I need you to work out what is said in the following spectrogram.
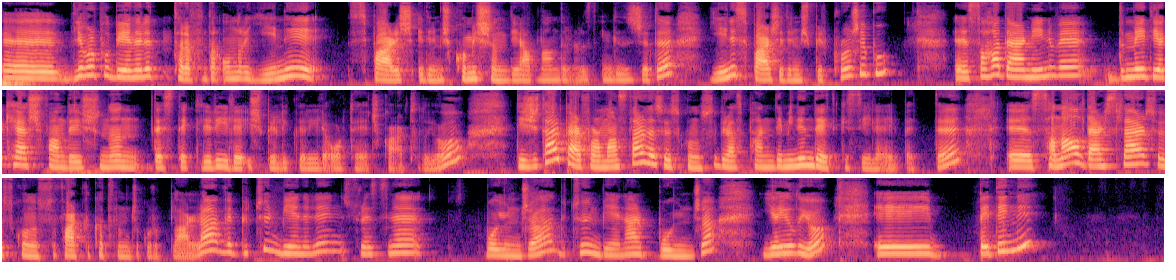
Ee, Liverpool Biennale tarafından onlara yeni sipariş edilmiş, commission diye adlandırırız İngilizce'de, yeni sipariş edilmiş bir proje bu. E, Saha Derneği'ni ve The Media Cash Foundation'ın destekleriyle, işbirlikleriyle ortaya çıkartılıyor. Dijital performanslar da söz konusu biraz pandeminin de etkisiyle elbette. E, sanal dersler söz konusu farklı katılımcı gruplarla ve bütün Biennale'in süresine boyunca, bütün Biennale boyunca yayılıyor. E, bedeni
